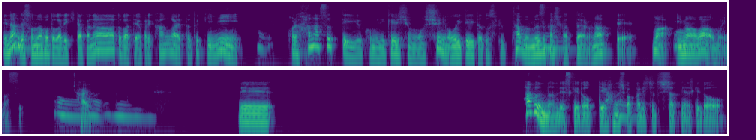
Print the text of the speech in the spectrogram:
で、なんでそんなことができたかなとかってやっぱり考えたときにはい、これ話すっていうコミュニケーションを主に置いていたとすると多分難しかったやろなって、まあ今は思います。はい。で、多分なんですけどっていう話ばっかりちょっとしちゃってるんですけど、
